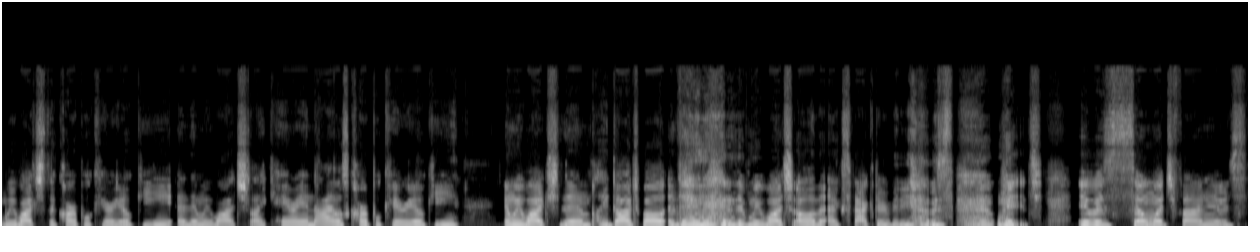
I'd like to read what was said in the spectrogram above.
we watched the carpool karaoke and then we watched like Harry and Niall's carpool karaoke and we watched them play dodgeball and then and then we watched all the X Factor videos which it was so much fun and it was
